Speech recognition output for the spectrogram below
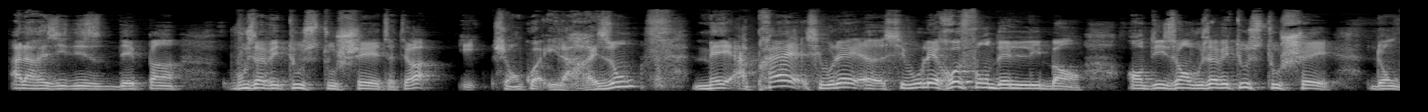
à la résidence des pins vous avez tous touché, etc selon quoi il a raison, mais après, si vous voulez, euh, si vous voulez refonder le Liban en disant vous avez tous touché, donc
